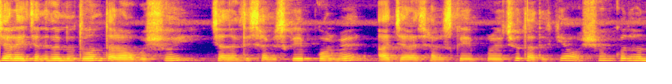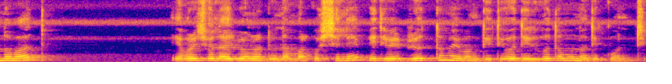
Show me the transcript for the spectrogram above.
যারা এই চ্যানেলে নতুন, তারা অবশ্যই চ্যানেলটি সাবস্ক্রাইব করবে। আর যারা সাবস্ক্রাইব করেছ, তাদেরকে অসংখ্য ধন্যবাদ। এবারে চলে আসবে আমরা দু নম্বর কোশ্চেনে পৃথিবীর বৃহত্তম এবং দ্বিতীয় দীর্ঘতম নদী কোনটি?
